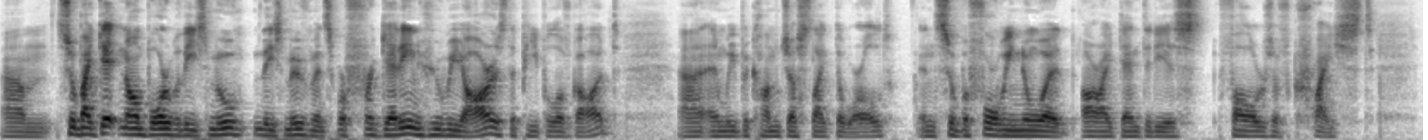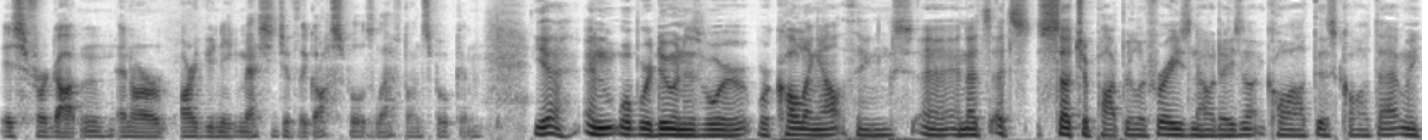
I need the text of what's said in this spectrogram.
Um, so by getting on board with these move these movements, we're forgetting who we are as the people of God, uh, and we become just like the world. And so before we know it, our identity as followers of Christ is forgotten, and our, our unique message of the gospel is left unspoken. Yeah, and what we're doing is we're we're calling out things, uh, and that's that's such a popular phrase nowadays. Like call out this, call out that. We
